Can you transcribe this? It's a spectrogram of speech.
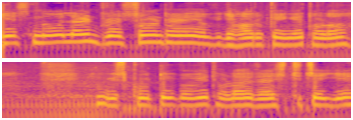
ये स्नोलैंड रेस्टोरेंट है अब यहाँ रुकेंगे थोड़ा। स्कूटी को भी थोड़ा रेस्ट चाहिए।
